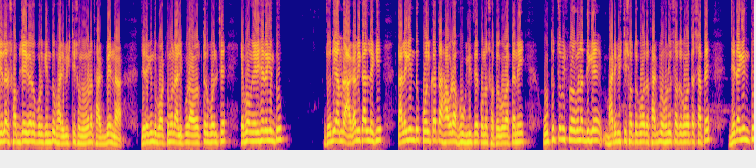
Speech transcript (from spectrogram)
জেলার সব জায়গার ওপর কিন্তু ভারী বৃষ্টির সম্ভাবনা থাকবে না। যেটা কিন্তু বর্তমানে আলিপুর আবহাওয়া দপ্তর বলছে। এবং এর সাথে কিন্তু যদি আমরা আগামীকাল দেখি, তাহলে কিন্তু কলকাতা, হাওড়া, হুগলিতে কোনো সতর্কবার্তা নেই। উত্তর চব্বিশ পরগনার দিকে ভারী বৃষ্টির সতর্কবার্তা থাকবে, হলুদ সতর্কবার্তার সাথে, যেটা কিন্তু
